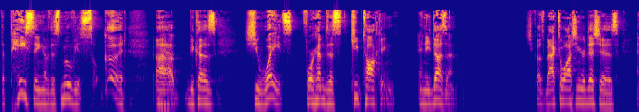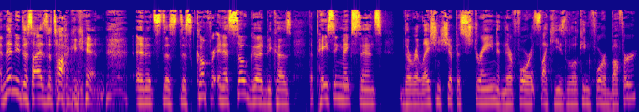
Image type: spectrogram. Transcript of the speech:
The pacing of this movie is so good uh, because she waits for him to keep talking and he doesn't. She goes back to washing her dishes and then he decides to talk again. And it's this discomfort. And it's so good because the pacing makes sense. The relationship is strained and therefore it's like he's looking for a buffer.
